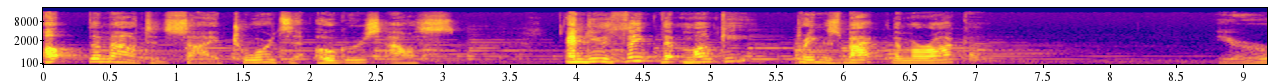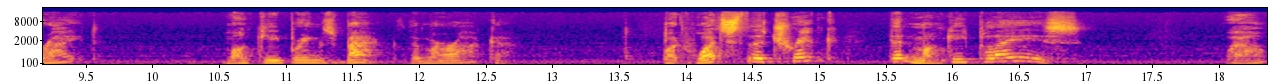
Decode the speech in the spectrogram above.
up the mountainside towards the ogre's house. And do you think that Monkey brings back the maraca? You're right. Monkey brings back the maraca. But what's the trick that Monkey plays? Well,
